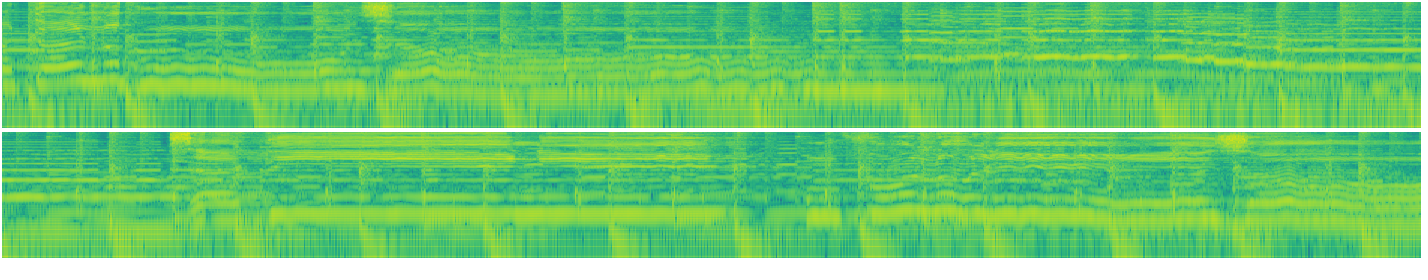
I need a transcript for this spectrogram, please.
makano bunzo oh. zadini mfululizo um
